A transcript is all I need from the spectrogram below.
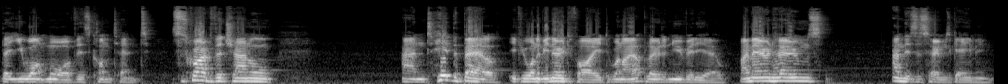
that you want more of this content. Subscribe to the channel and hit the bell if you want to be notified when I upload a new video. I'm Aaron Holmes. And this is Holmes Gaming.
